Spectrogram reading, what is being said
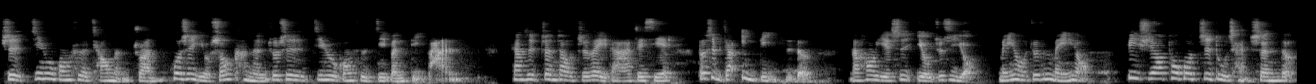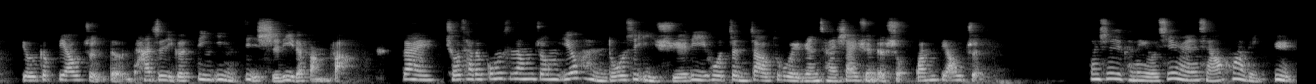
是进入公司的敲门砖，或是有时候可能就是进入公司的基本底盘，像是证照之类的啊，这些都是比较硬底子的。然后也是有就是有，没有就是没有，必须要透过制度产生的，有一个标准的，它是一个定义你自己实力的方法。在求财的公司当中，也有很多是以学历或证照作为人才筛选的首关标准。但是可能有些人想要跨领域，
